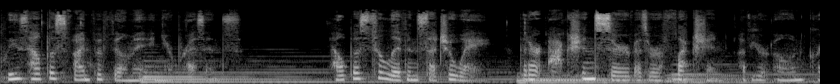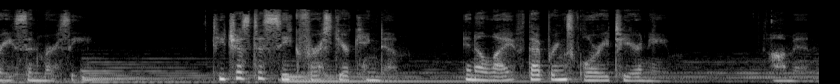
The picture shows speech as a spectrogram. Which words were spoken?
please help us find fulfillment in your presence. Help us to live in such a way that our actions serve as a reflection of your own grace and mercy. Teach us to seek first your kingdom in a life that brings glory to your name. Amen.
